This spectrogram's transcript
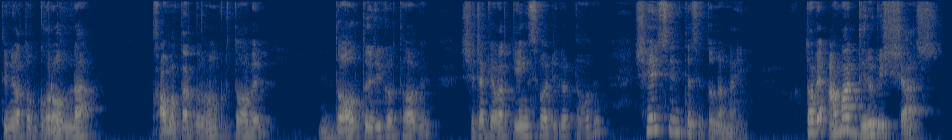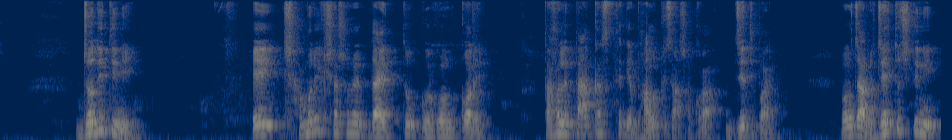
তিনি অত গরম না। ক্ষমতা গ্রহণ করতে হবে। দল তৈরি করতে হবে। সেটাকে আবার কিংস পার্টি করতে হবে। সেই চিন্তা চেতনা নাই। তবে আমার দৃঢ় বিশ্বাস, যদি তিনি এই সামরিক শাসনের দায়িত্ব গ্রহণ করে, তাহলে তার কাছ থেকে ভালো কিছু আশা করা যেতে পারে এবং যাবে। যেহেতু তিনি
